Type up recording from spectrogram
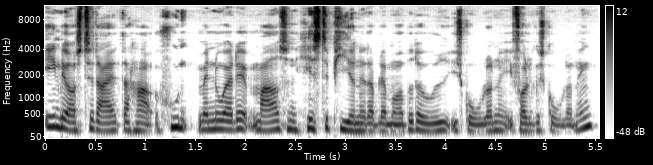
egentlig også til dig, der har hund, men nu er det meget sådan hestepigerne, der bliver mobbet derude i skolerne, i folkeskolerne. Ikke?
